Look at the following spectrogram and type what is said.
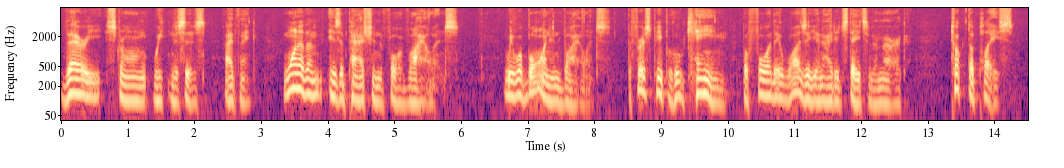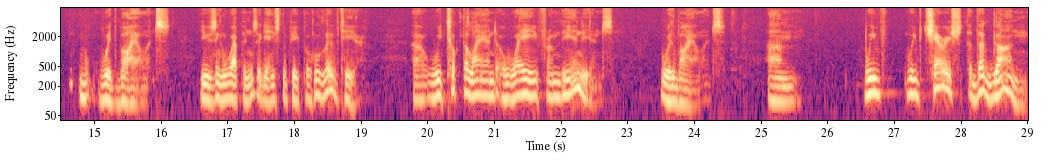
very strong weaknesses, I think. One of them is a passion for violence. We were born in violence. The first people who came before there was a United States of America took the place with violence using weapons against the people who lived here. Uh, we took the land away from the Indians with violence. Um, we've, we've cherished the gun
